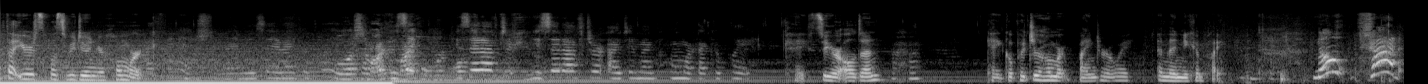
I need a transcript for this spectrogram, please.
I thought you were supposed to be doing your homework. I finished, and then you said I could play. Well, last time I You did my said, homework. you said after you said after I did my homework I could play. Okay, so you're all done? Uh-huh. Okay, go put your homework binder away, and then you can play. No, Chad.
